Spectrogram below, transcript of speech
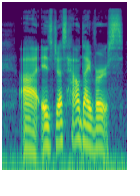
uh, is just how diverse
